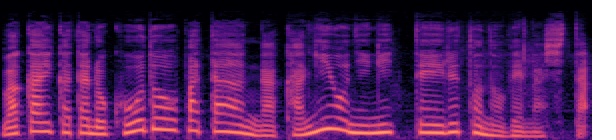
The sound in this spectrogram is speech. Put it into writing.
若い方の行動パターンが鍵を握っていると述べました。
